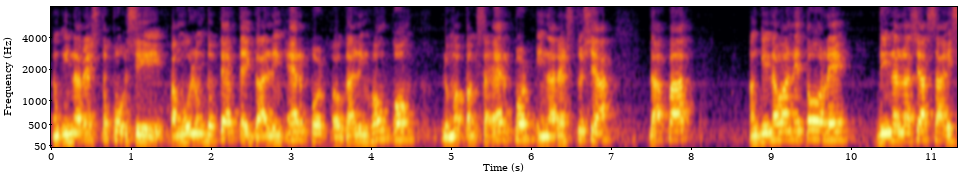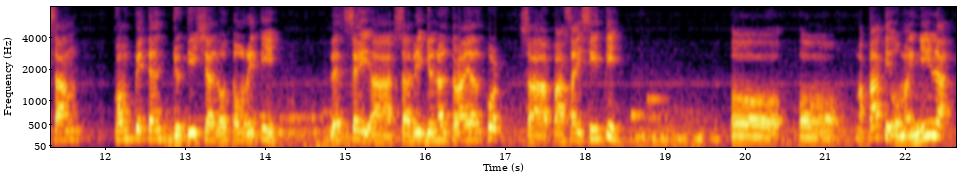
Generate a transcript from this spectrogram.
Nung inaresto po si Pangulong Duterte galing airport o galing Hong Kong, lumapag sa airport, inaresto siya, dapat ang ginawa ni Torre, dinala siya sa isang competent judicial authority. Let's say ah, sa Regional Trial Court sa Pasay City o o Makati o Maynila.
